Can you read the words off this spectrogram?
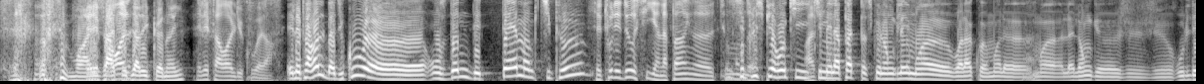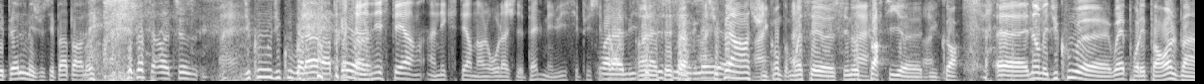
bon, allez, j'arrête de dire des conneries. Et les paroles du coup alors Et les paroles, bah du coup, euh, on se donne des thèmes un petit peu. C'est tous les deux aussi, il y en a pas un. euh, tout le C'est plus Pierrot qui, Ouais, qui met la patte parce que l'anglais, moi, euh, voilà quoi, moi, le, Ouais. moi la langue, euh, je, je roule des pelles, mais je sais pas parler, je sais pas faire autre chose. Ouais. Du coup, du coup, voilà. Après, euh, un expert, un expert dans le roulage de pelle, mais lui c'est plus les voilà, paroles. lui, c'est Voilà, plus c'est ça. l'anglais. Super, hein, je Ouais. suis content. Moi, c'est euh, c'est une autre Ouais. partie euh, Ouais. du corps. Euh, non, mais du coup, euh, ouais, pour les paroles, ben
